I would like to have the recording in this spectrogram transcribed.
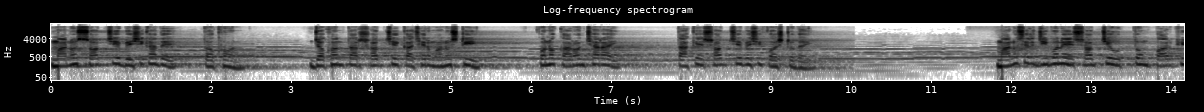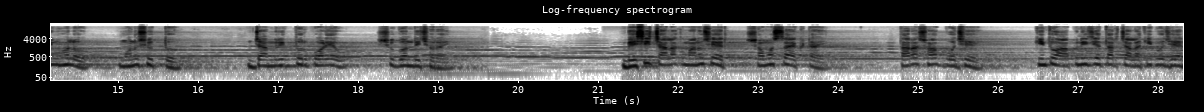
মানুষ সবচেয়ে বেশি কাঁদে তখন। যখন তার সবচেয়ে কাছের মানুষটি কোনো কারণ ছাড়াই তাকে সবচেয়ে বেশি কষ্ট দেয়। মানুষের জীবনে সবচেয়ে উত্তম পারফিউম হল মনুষ্যত্ব, যা মৃত্যুর পরেও সুগন্ধি ছড়ায়। বেশি চালাক মানুষের সমস্যা একটাই, তারা সব বোঝে, কিন্তু আপনি যে তার চালাকি বোঝেন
